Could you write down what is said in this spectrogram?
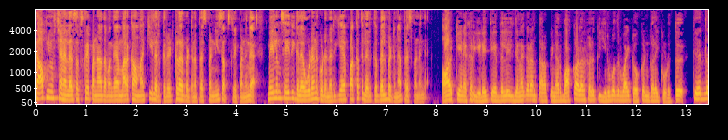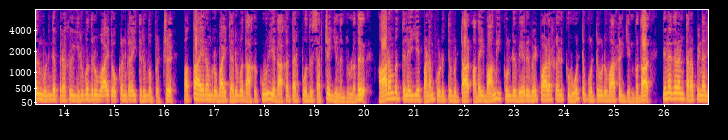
டாப் நியூஸ் சேனலை சப்ஸ்கிரைப் பண்ணாதவங்க மறக்காம கீழே இருக்க ரெட் கலர் பட்டனை பிரஸ் பண்ணி சப்ஸ்கிரைப் பண்ணுங்க. மேலும் செய்திகளை உடனுக்குடன் அறிய பக்கத்தில் இருக்க பெல் பட்டனை பிரஸ் பண்ணுங்க. ஆர்கே நகர் இடைத்தேர்தலில் தினகரன் தரப்பினர் வாக்காளர்களுக்கு இருபது ரூபாய் டோக்கன்களை கொடுத்து தேர்தல் முடிந்த பிறகு இருபது ரூபாய் டோக்கன்களை திரும்ப பெற்று பத்தாயிரம் ரூபாய் தருவதாக கூறியதாக தற்போது சர்ச்சை எழுந்துள்ளது. ஆரம்பத்திலேயே பணம் கொடுத்து விட்டால் அதை வாங்கிக் கொண்டு வேறு வேட்பாளர்களுக்கு ஓட்டு போட்டு விடுவார்கள் என்பதால் தினகரன் தரப்பினர்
